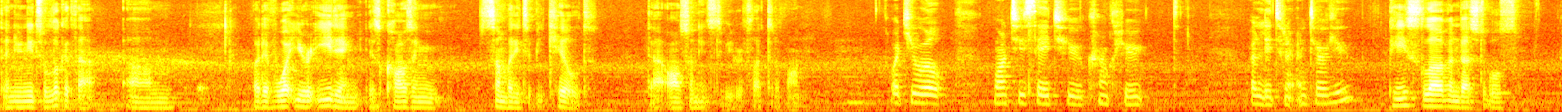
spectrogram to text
then you need to look at that. Um, but if what you're eating is causing somebody to be killed, that also needs to be reflected upon. What you will want to say to conclude a little interview? Peace, love, and vegetables.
